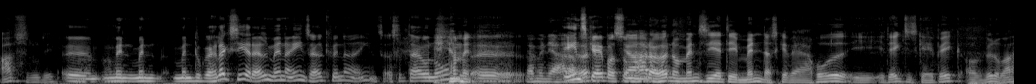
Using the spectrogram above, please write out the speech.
Absolut ikke. Øh, ja. men, men, men du kan heller ikke sige, at alle mænd er ens, og alle kvinder er ens. Altså, der er jo nogle jamen, øh, jamen, jeg egenskaber, hørt, som... Jeg har da hørt nogle mænd sige, at det er mænd, der skal være hovedet i et ægteskab, ikke? Og ved du hvad?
